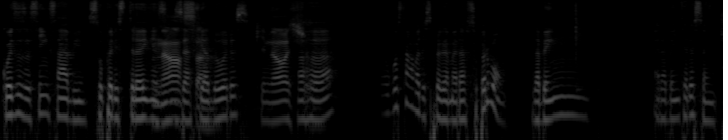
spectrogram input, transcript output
coisas assim, sabe? Super estranhas Nossa. desafiadoras. Que nojo. Aham. Eu gostava desse programa, era super bom. Era bem. Era bem interessante.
